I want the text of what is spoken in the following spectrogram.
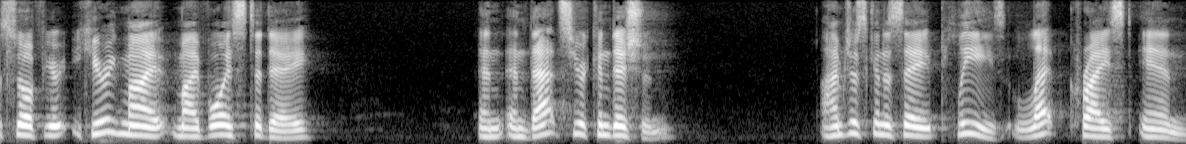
So if you're hearing my, my voice today, and, and that's your condition, I'm just going to say, please let Christ in.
